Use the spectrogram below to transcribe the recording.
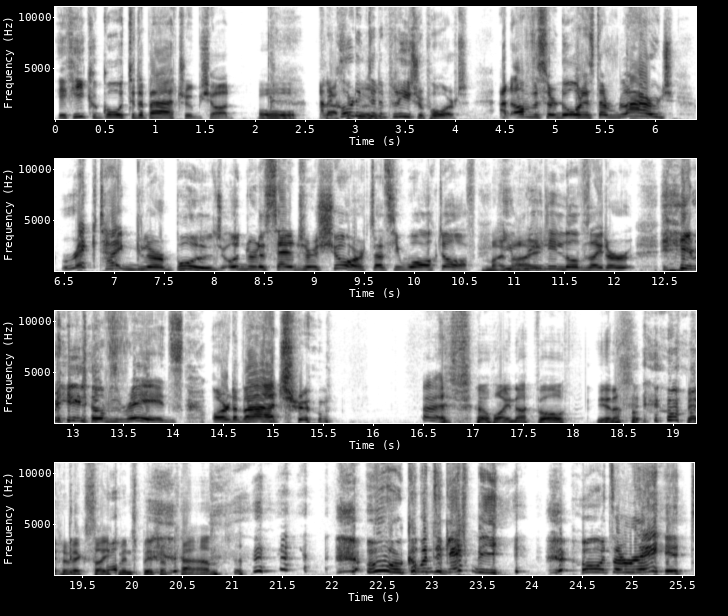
if he could go to the bathroom, Shaun. Oh, And according to the police report, an officer noticed a large rectangular bulge under the senator's shorts as he walked off. My, he my. really loves either he really loves raids or the bathroom. Uh, why not both? You know, bit of excitement, bit of calm. Ooh, coming to get me! Oh, it's a raid!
